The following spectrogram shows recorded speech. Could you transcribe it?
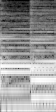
you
